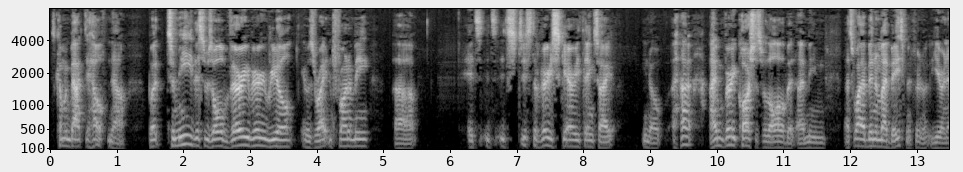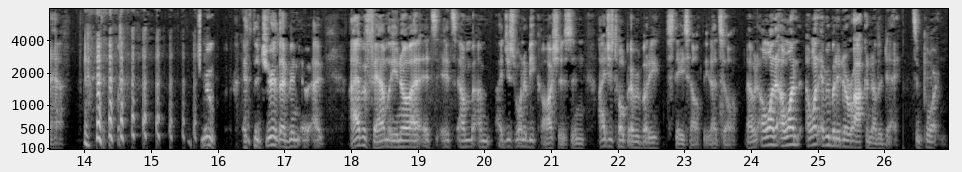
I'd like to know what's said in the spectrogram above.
He's coming back to health now. But to me, this was all very, very real. It was right in front of me. Uh, it's it's it's just a very scary thing. So I, you know, I'm very cautious with all of it. I mean, that's why I've been in my basement for a year and a half. True, it's the truth. I've been. I, I have a family, you know. It's it's. I'm. I'm I just want to be cautious, and I just hope everybody stays healthy. That's all. I, I want. I want. I want everybody to rock another day. It's important.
